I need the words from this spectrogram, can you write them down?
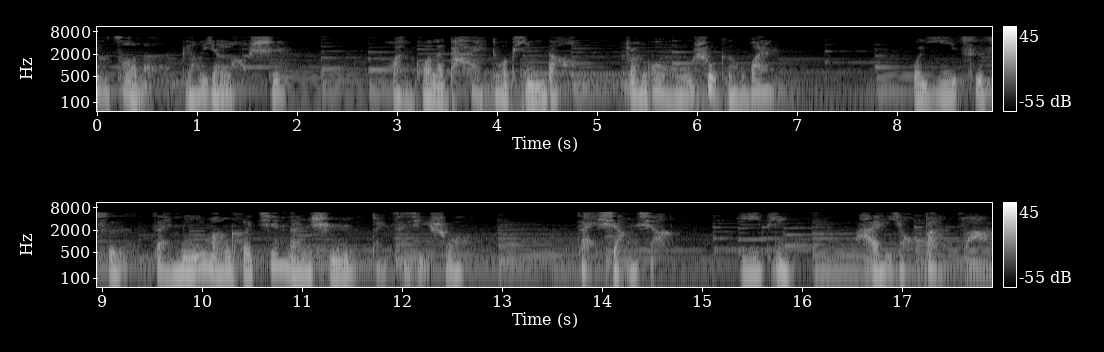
又做了表演老师，换过了太多频道，转过无数个弯。我一次次在迷茫和艰难时，对自己说：“再想想，一定还有办法。”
